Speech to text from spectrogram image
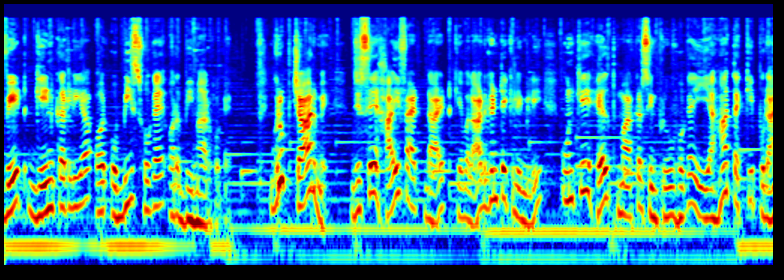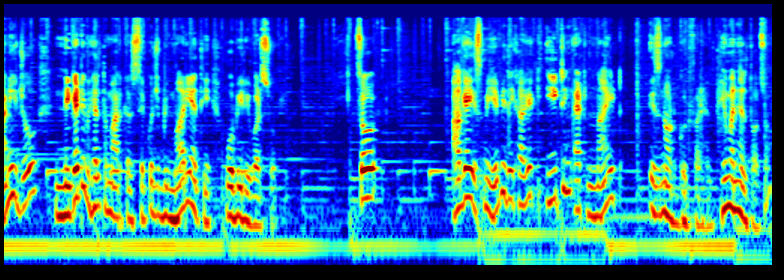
वेट गेन कर लिया और ओबीस हो गए और बीमार हो गए। ग्रुप चार में जिसे हाई फैट डाइट केवल आठ घंटे के लिए मिली उनके हेल्थ मार्कर्स इंप्रूव हो गए। यहाँ तक कि पुरानी जो नेगेटिव हेल्थ मार्कर्स से कुछ बीमारियाँ थी वो भी रिवर्स हो गई। सो so, आगे इसमें यह भी देखा गया कि eating at night is not good for health human health also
